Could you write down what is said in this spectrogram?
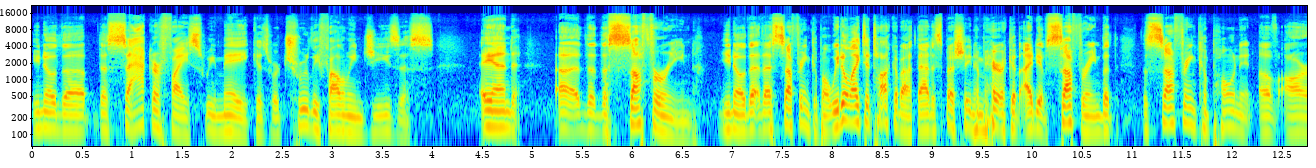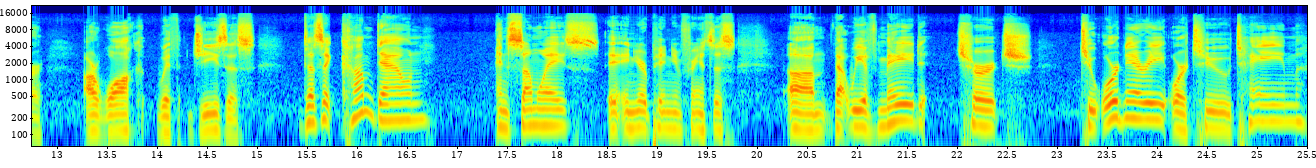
you know the the sacrifice we make as we're truly following Jesus and uh, the the suffering you know that the suffering component we don't like to talk about that especially in america the idea of suffering but the suffering component of our our walk with Jesus. Does it come down in some ways, in your opinion, Francis, um, that we have made church too ordinary or too tame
